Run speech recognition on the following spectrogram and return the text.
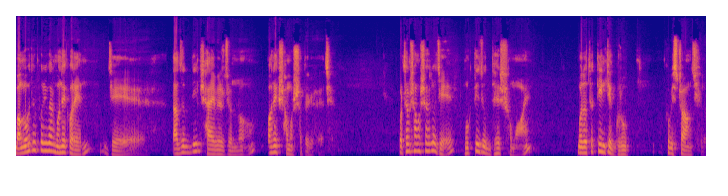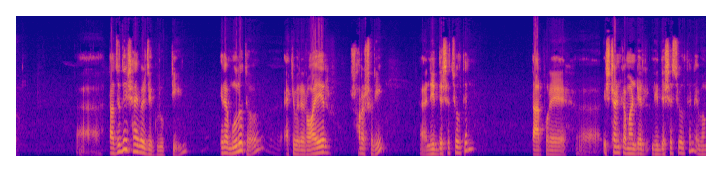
বঙ্গবন্ধু পরিবার মনে করেন যে তাজউদ্দিন সাহেবের জন্য অনেক সমস্যা তৈরি হয়েছে। প্রথম সমস্যা হলো যে মুক্তিযুদ্ধের সময় মূলত তিনটে গ্রুপ খুব স্ট্রং ছিল। তাজউদ্দিন সাহেবের যে গ্রুপটি, এরা মূলত একেবারে রয়ের সরাসরি নির্দেশে চলতেন। তারপরে ইস্টার্ন কমান্ডের নির্দেশে চলতেন এবং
